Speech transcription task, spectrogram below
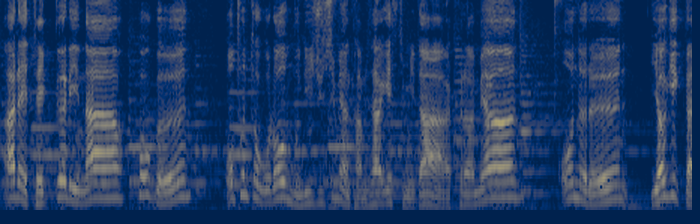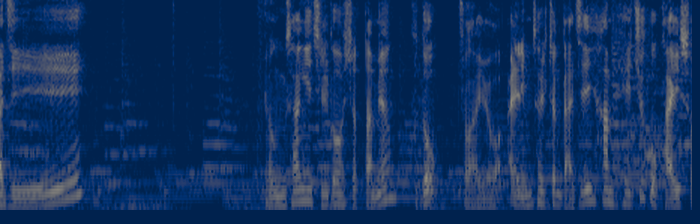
아래 댓글이나 혹은 오픈톡으로 문의 주시면 감사하겠습니다. 그러면 오늘은 여기까지. 영상이 즐거우셨다면 구독, 좋아요, 알림 설정까지 함 해주고 가이소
